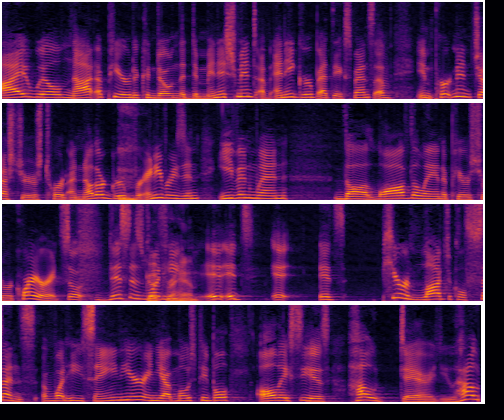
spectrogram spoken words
I will not appear to condone the diminishment of any group at the expense of impertinent gestures toward another group for any reason, even when the law of the land appears to require it. So this is Good what for he, him. It, it's it, it's pure logical sense of what he's saying here, and yet most people all they see is how dare you, how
